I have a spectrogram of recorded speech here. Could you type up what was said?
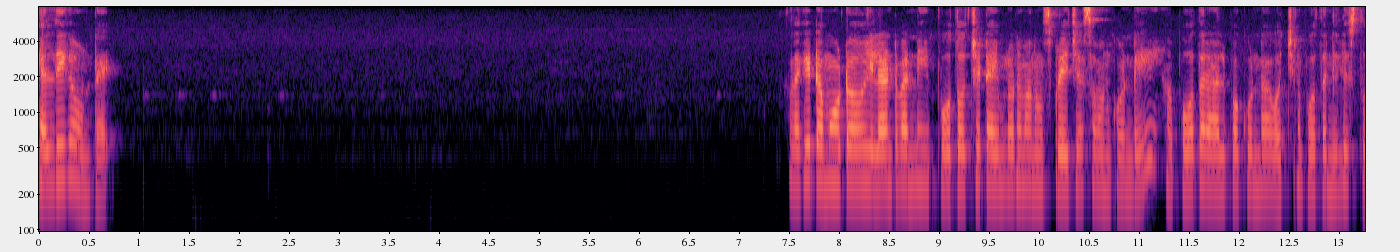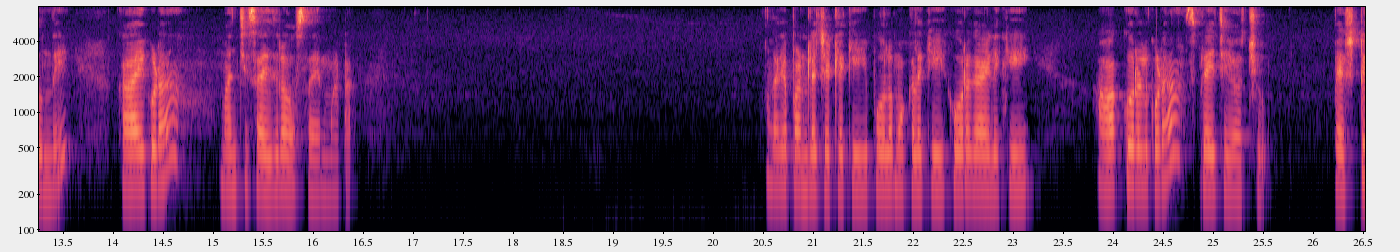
హెల్దీగా ఉంటాయి. అలాగే టమోటో ఇలాంటివన్నీ పూత వచ్చే టైంలోనే మనం స్ప్రే చేసాం అనుకోండి ఆ పూత రాలిపోకుండా వచ్చిన పూత నిలుస్తుంది. కాయ కూడా మంచి సైజులో వస్తాయన్నమాట. అలాగే పండ్ల చెట్లకి పూల మొక్కలకి కూరగాయలకి ఆకుకూరలు కూడా స్ప్రే చేయవచ్చు పెస్ట్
